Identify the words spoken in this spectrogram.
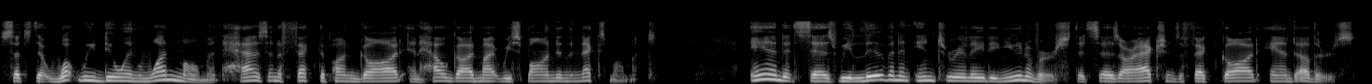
such that what we do in one moment has an effect upon God and how God might respond in the next moment. And it says we live in an interrelated universe that says our actions affect God and others.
